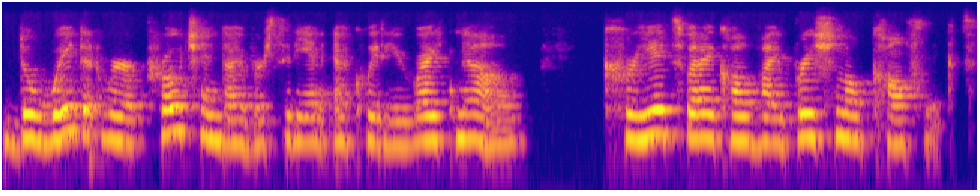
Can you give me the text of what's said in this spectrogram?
the way that we're approaching diversity and equity right now creates what I call vibrational conflict.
